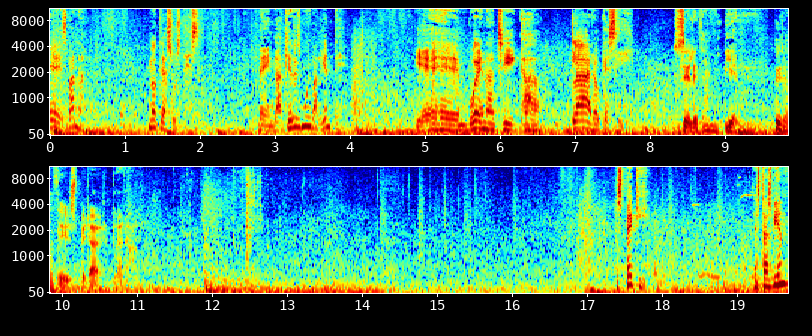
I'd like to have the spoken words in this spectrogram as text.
Eh, Svana. No te asustes. Venga, que eres muy valiente. Bien, buena chica. Claro que sí. Se le dan bien. Era de esperar, claro. Specky. ¿Estás bien?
